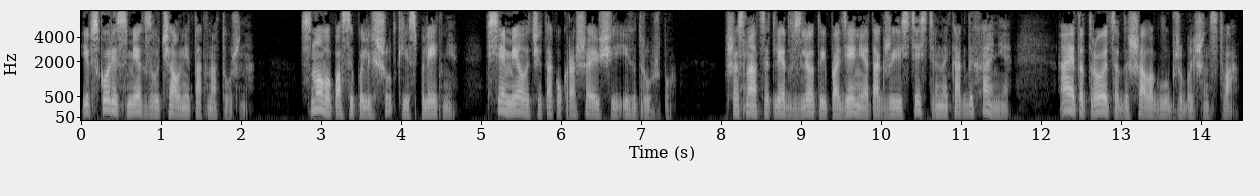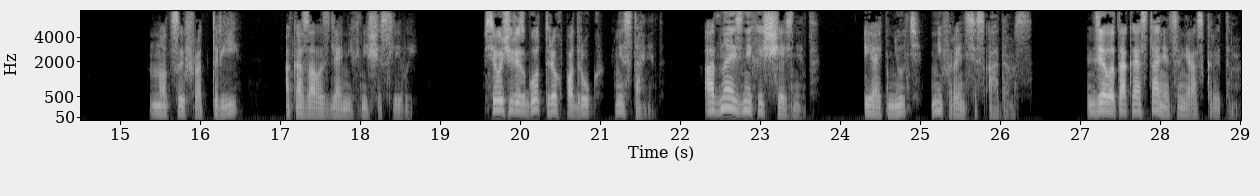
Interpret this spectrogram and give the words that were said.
и вскоре смех звучал не так натужно. Снова посыпались шутки и сплетни, все мелочи, так украшающие их дружбу. В 16 лет взлеты и падения так же естественны, как дыхание, а эта троица дышала глубже большинства. Но цифра 3 оказалась для них несчастливой. Всего через год трех подруг не станет. Одна из них исчезнет. И отнюдь не Фрэнсис Адамс. Дело так и останется нераскрытым.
